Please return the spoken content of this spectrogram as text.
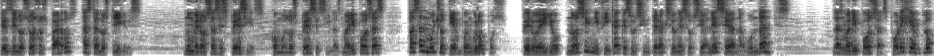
desde los osos pardos hasta los tigres. Numerosas especies, como los peces y las mariposas, pasan mucho tiempo en grupos, pero ello no significa que sus interacciones sociales sean abundantes. Las mariposas, por ejemplo,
